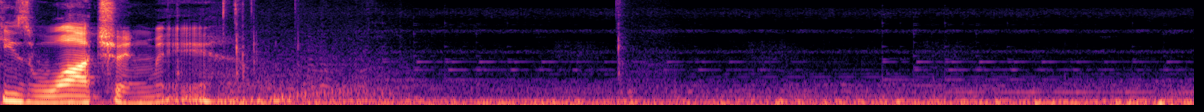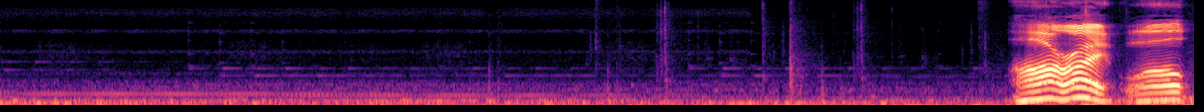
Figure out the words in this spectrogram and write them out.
He's watching me. Alright, well,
